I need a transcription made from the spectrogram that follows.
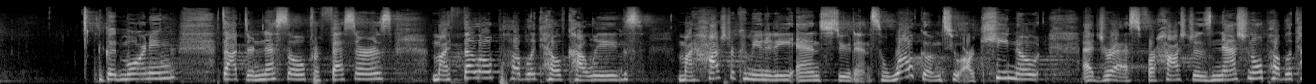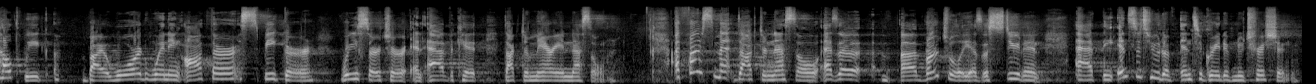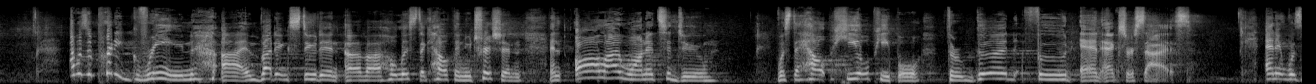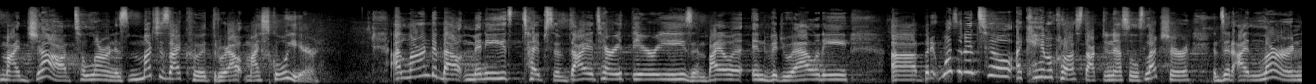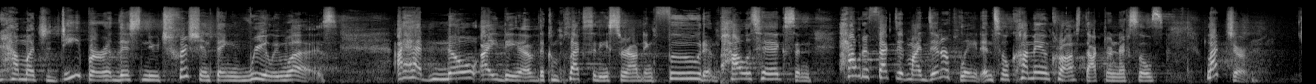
Good morning, Dr. Nestle, professors, my fellow public health colleagues, my Hofstra community, and students. Welcome to our keynote address for Hofstra's National Public Health Week by award-winning author, speaker, researcher, and advocate, Dr. Marion Nestle. I first met Dr. Nestle as a, uh, virtually as a student at the Institute of Integrative Nutrition. I was a pretty green uh, and budding student of uh, holistic health and nutrition, and all I wanted to do was to help heal people through good food and exercise. And it was my job to learn as much as I could throughout my school year. I learned about many types of dietary theories and bioindividuality, uh, but it wasn't until I came across Dr. Nestle's lecture that I learned how much deeper this nutrition thing really was. I had no idea of the complexity surrounding food and politics and how it affected my dinner plate until coming across Dr. Nestle's lecture.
